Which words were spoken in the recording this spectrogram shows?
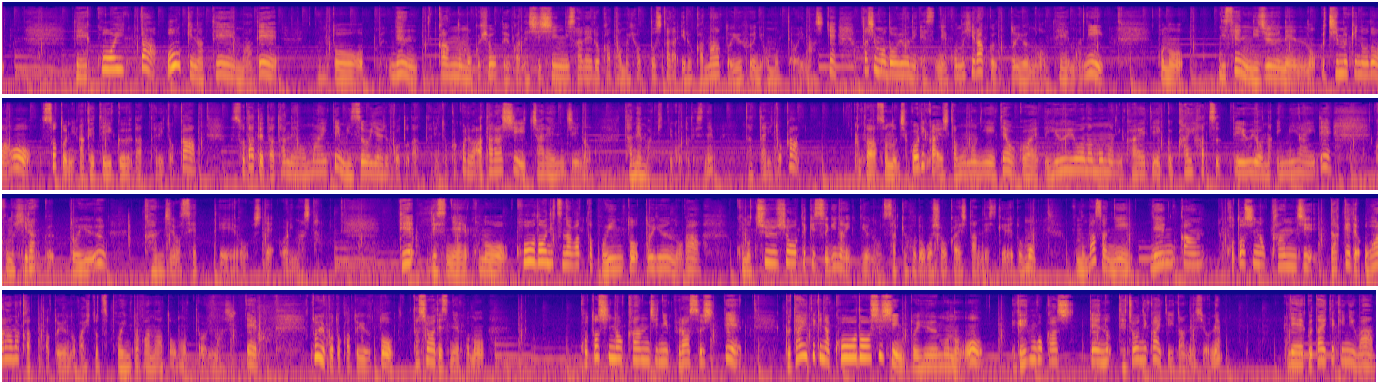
でこういった大きなテーマでうんと、年間の目標というかね指針にされる方もひょっとしたらいるかなというふうに思っておりまして私も同様にですねこの「開く」というのをテーマにこの2020年の内向きのドアを外に開けていくだったりとか育てた種をまいて水をやることだったりとかこれは新しいチャレンジの種まきってことですねだったりとかあとはその自己理解したものに手を加えて有用なものに変えていく開発っていうような意味合いでこの「開く」という漢字を設定をしておりました。でですねこの行動につながったポイントというのがこの抽象的すぎないっていうのを先ほどご紹介したんですけれどもこのまさに年間今年の漢字だけで終わらなかったというのが一つポイントかなと思っておりましてどういうことかというと私はですねこの今年の漢字にプラスして具体的な行動指針というものを言語化しての手帳に書いていたんですよね。で具体的には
